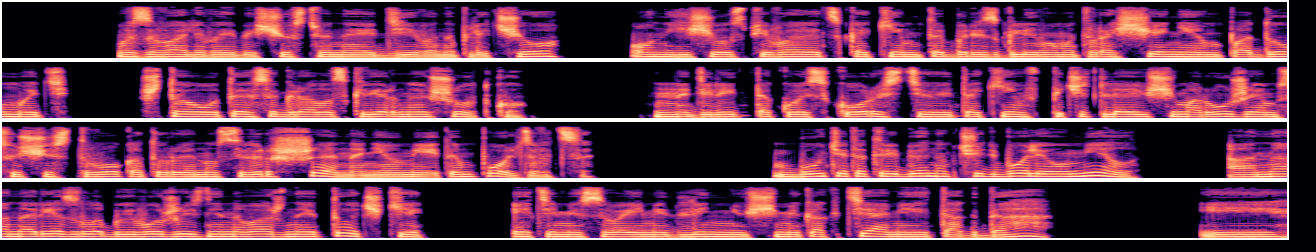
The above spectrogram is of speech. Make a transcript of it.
Взваливая бесчувственное диво на плечо, он еще успевает с каким-то брезгливым отвращением подумать, что Ауте сыграла скверную шутку. Наделить такой скоростью и таким впечатляющим оружием существо, которое ну совершенно не умеет им пользоваться. Будь этот ребенок чуть более умел, она нарезала бы его жизненно важные точки этими своими длиннющими когтями, и тогда... И...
